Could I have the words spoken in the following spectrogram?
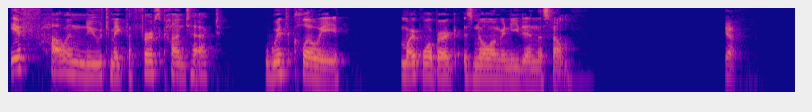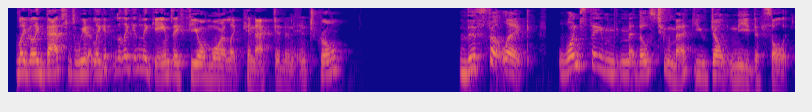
if Holland knew to make the first contact with Chloe, Mark Wahlberg is no longer needed in this film. Yeah. Like like that's what's weird. Like it's like in the games they feel more like connected and integral. This felt like once they met, those two met, you don't need Sully.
